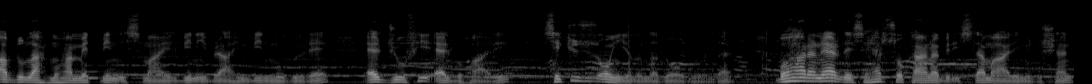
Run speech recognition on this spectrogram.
Abdullah Muhammed bin İsmail bin İbrahim bin Mugire el-Cufi el-Buhari 810 yılında doğduğunda Buhara neredeyse her sokağına bir İslam alimi düşen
